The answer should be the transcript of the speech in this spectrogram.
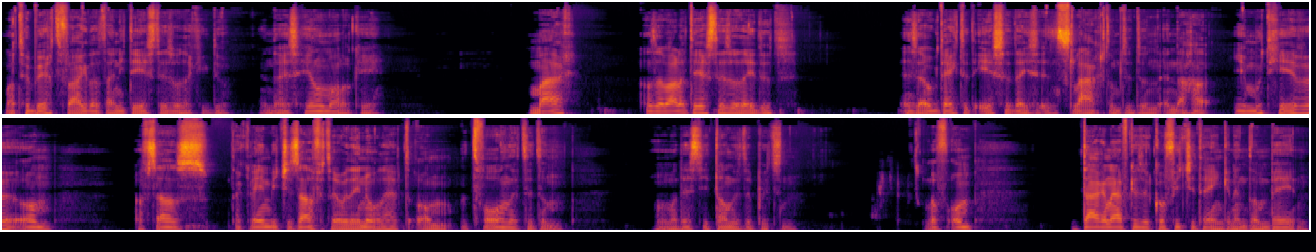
Maar het gebeurt vaak dat dat niet het eerste is wat ik doe. En dat is helemaal oké. Maar als dat wel het eerste is wat je doet, is dat ook direct het eerste dat je in slaagt om te doen. En dat gaat je moed geven om, of zelfs dat klein beetje zelfvertrouwen dat je nodig hebt om het volgende te doen. Om wat is die tanden te poetsen. Of om daarna even een koffietje drinken en te ontbijten.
